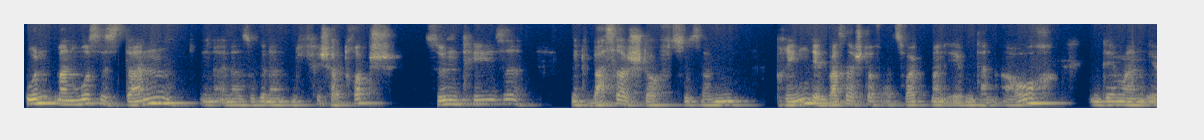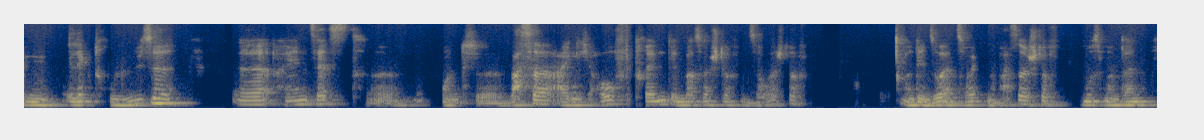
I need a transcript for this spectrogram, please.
Und man muss es dann in einer sogenannten Fischer-Tropsch-Synthese mit Wasserstoff zusammenbringen. Den Wasserstoff erzeugt man eben dann auch, indem man eben Elektrolyse äh, einsetzt äh, und Wasser eigentlich auftrennt in Wasserstoff und Sauerstoff. Und den so erzeugten Wasserstoff muss man dann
